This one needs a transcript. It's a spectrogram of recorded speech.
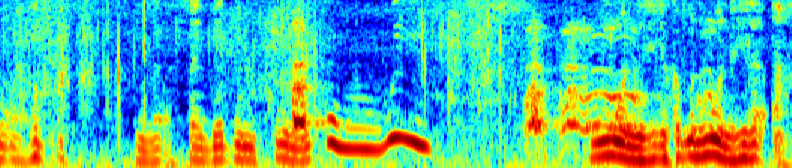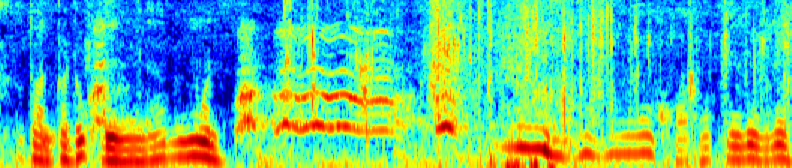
นี่ครับนี่แหละใส่เบ็ดมันขึ้นอุ้ย ม่วนสิครับมันม่วนสิละตอนปลาดุกดึงนะมันม่วนขอทุกเร็วๆเลย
